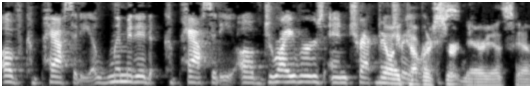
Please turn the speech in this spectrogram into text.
of capacity, a limited capacity of drivers and tractor. They only cover certain areas. Yeah.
